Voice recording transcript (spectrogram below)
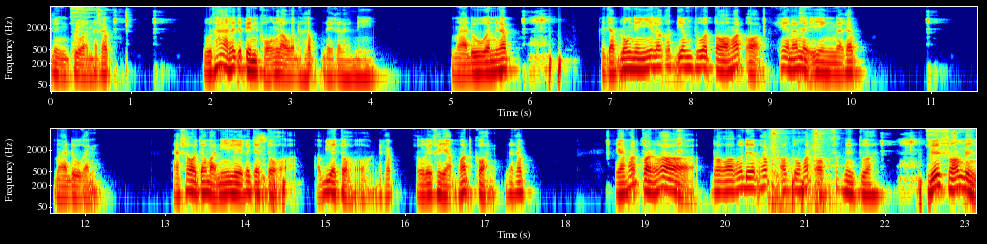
หนึ่งตัวนะครับดูท่าแล้วจะเป็นของเรานะครับ ในขณะนี้ มาดูกันครับ ขยับลงอย่างนี้แล้วก็เตรียมตัวต่อฮอตออกแค่นั้นเองนะครับ มาดูกัน ถ้าเข้าจังหวะนี้เลยก็จะต่อเอาเบี้ยต่อออกนะครับ เขาเลยขยับฮอตก่อนนะครับขยับฮอตก่อนก็ต่อออกเหมือนเดิมครับ เอาตัวฮอตออกสักหนึ่งตัวเหลือสองหนึ่ง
